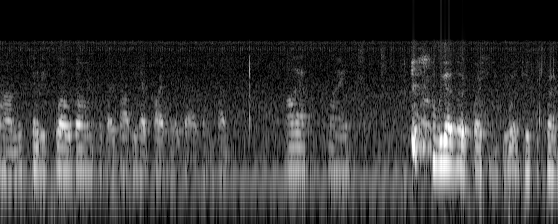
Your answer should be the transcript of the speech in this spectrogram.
um, this is gonna be slow going because I thought we had five hundred thousand, but I'll ask my, We got another question, if you want to take the time.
